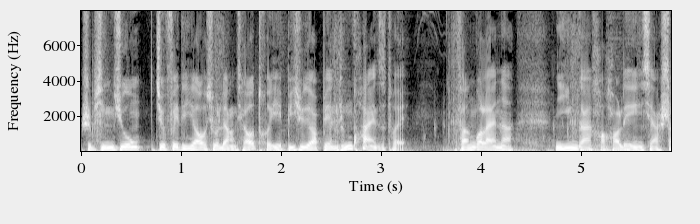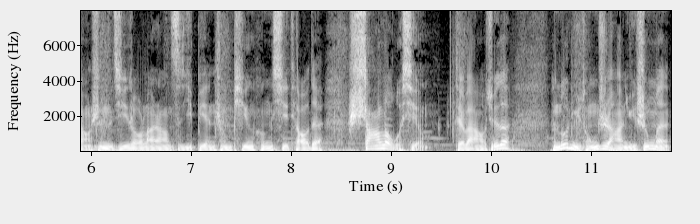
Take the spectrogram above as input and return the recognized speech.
是平胸，就非得要求两条腿也必须要变成筷子腿。反过来呢，你应该好好练一下上身的肌肉了，让自己变成平衡协调的沙漏型，对吧？我觉得很多女同志啊，女生们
